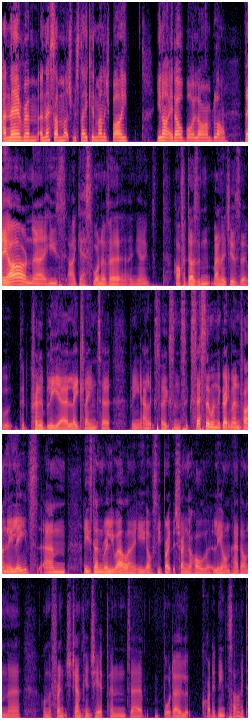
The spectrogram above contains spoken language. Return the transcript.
And they're, um, unless I'm much mistaken, managed by United old boy Laurent Blanc. They are, and uh, he's, I guess, one of a, you know half a dozen managers that w- could credibly uh, lay claim to being Alex Ferguson's successor when the great man finally leaves. Um, he's done really well. Uh, he obviously broke the stranglehold that Lyon had on uh, on the French Championship, and uh, Bordeaux looked quite a neat side.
